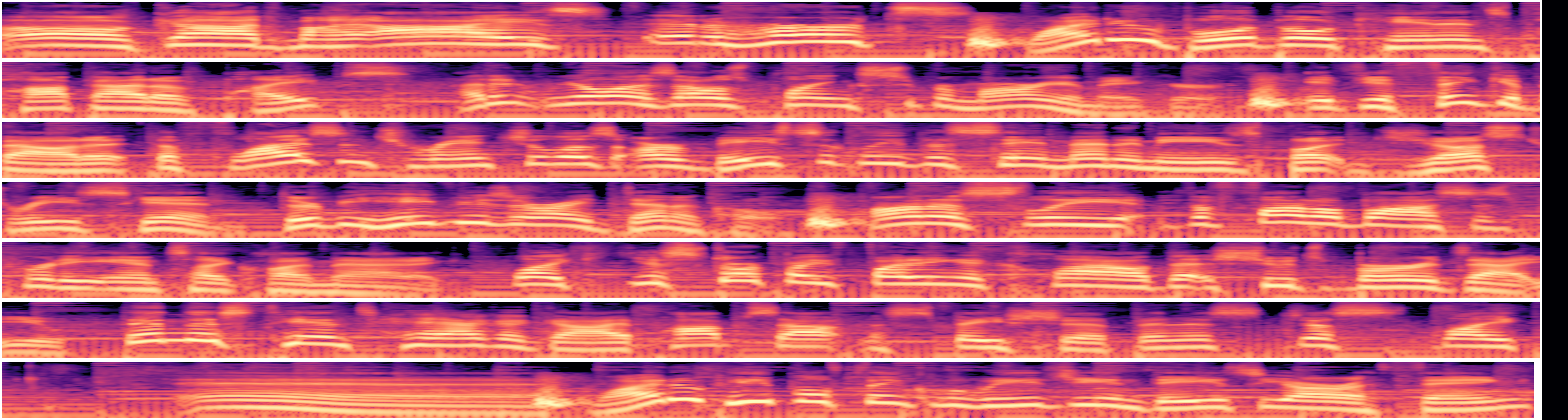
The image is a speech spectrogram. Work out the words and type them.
Oh god, my eyes! It hurts! Why do bullet bill cannons pop out of pipes? I didn't realize I was playing Super Mario Maker. If you think about it, the flies and tarantulas are basically the same enemies, but just reskinned. Their behaviors are identical. Honestly, the final boss is pretty anticlimactic. Like, you start by fighting a cloud that shoots birds at you, then this Tatanga guy pops out in a spaceship, and it's just like, Eh. Why do people think Luigi and Daisy are a thing?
